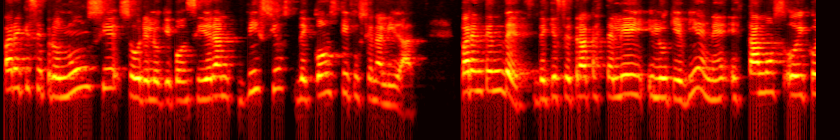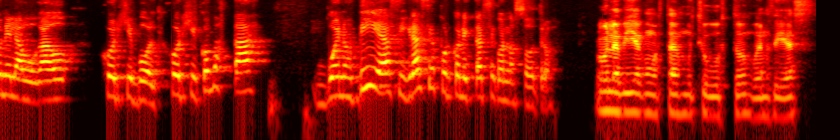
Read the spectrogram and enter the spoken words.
para que se pronuncie sobre lo que consideran vicios de constitucionalidad. Para entender de qué se trata esta ley y lo que viene, estamos hoy con el abogado Jorge Bolt. Jorge, ¿cómo estás? Buenos días y gracias por conectarse con nosotros. Hola, Vía, ¿cómo estás? Mucho gusto. Buenos días.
